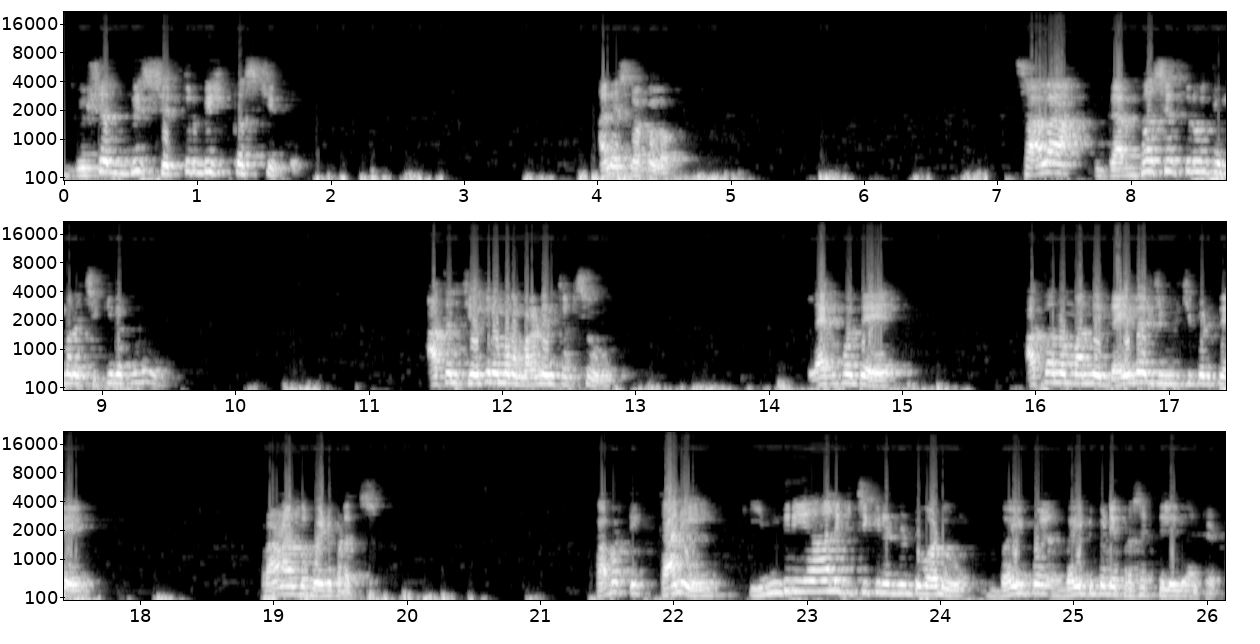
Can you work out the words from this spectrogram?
ద్విషద్భి శత్రుభి కశ్చిత్ అనే శ్లోకంలో. చాలా గర్భశత్రువుకి మనం చిక్కినప్పుడు అతని చేతిలో మనం మరణించవచ్చు లేకపోతే అతను మనని దయదలిచి విడిచిపెడితే ప్రాణాలతో బయటపడచ్చు. కాబట్టి కానీ ఇంద్రియాలకి చిక్కినటువంటి వాడు బయట బయటపడే ప్రసక్తి లేదు అంటాడు.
